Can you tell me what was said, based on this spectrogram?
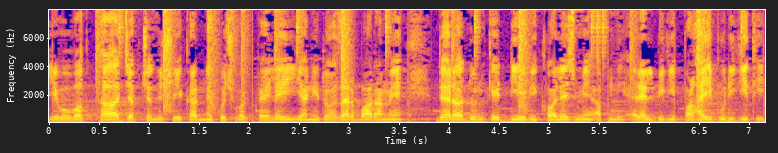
ये वो वक्त था जब चंद्रशेखर ने कुछ वक्त पहले ही, यानी 2012 में, देहरादून के डीएवी कॉलेज में अपनी एलएलबी की पढ़ाई पूरी की थी।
